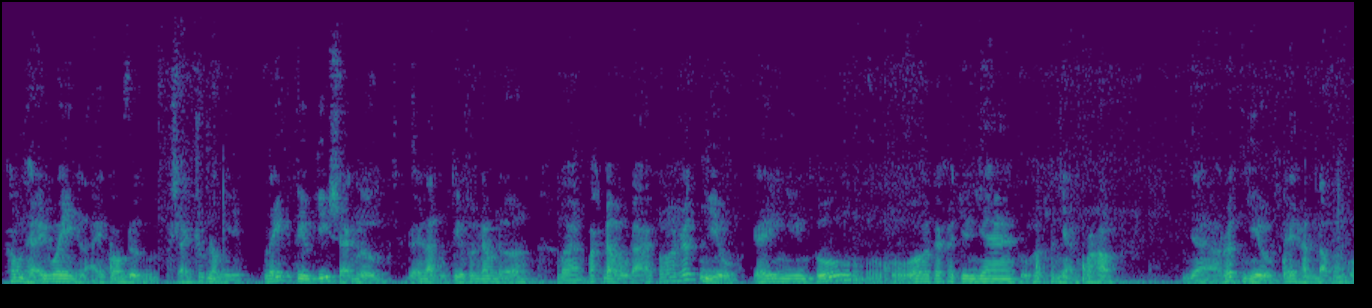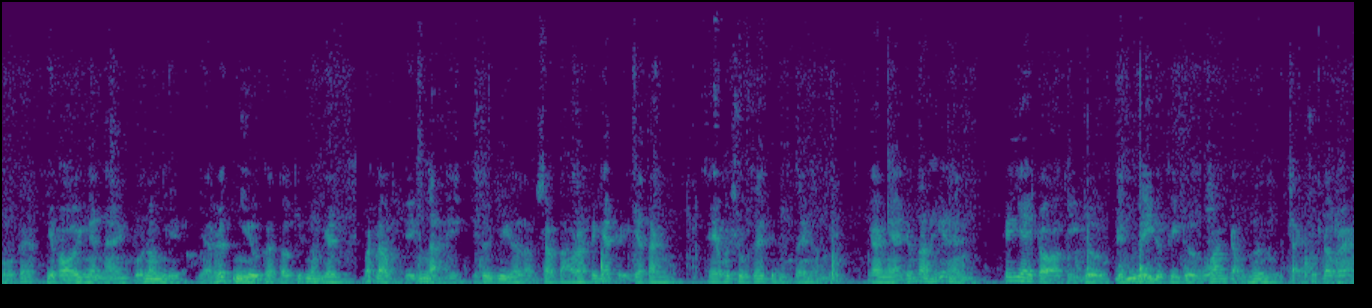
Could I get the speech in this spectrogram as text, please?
không thể quay lại con đường sản xuất nông nghiệp, lấy cái tiêu chí sản lượng để làm mục tiêu phấn đấu nữa, mà bắt đầu đã có rất nhiều cái nghiên cứu của các chuyên gia, của các nhà khoa học, và rất nhiều cái hành động của các hiệp hội ngành hàng của nông nghiệp, và rất nhiều các tổ chức nông dân bắt đầu chuyển lại. Tư duy là làm sao tạo ra cái giá trị gia tăng theo cái xu thế kinh tế nông nghiệp. Càng ngày chúng ta thấy rằng cái vai trò thị trường định vị được thị trường quan trọng hơn sản xuất đầu ra.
